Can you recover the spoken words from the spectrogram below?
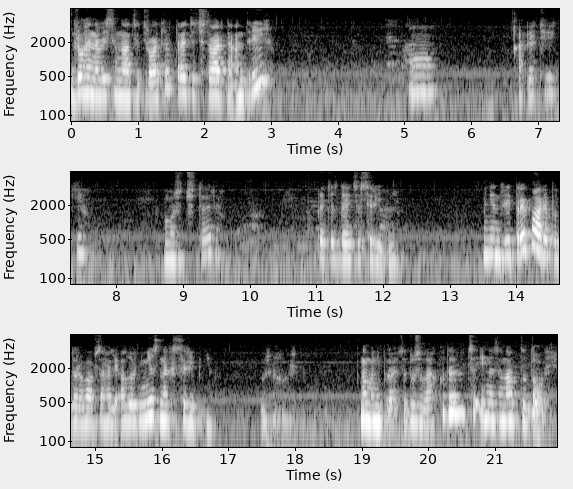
друге на 18 років, третє, четверте Андрій. А п'яті які? Може, чотири? П'яті, здається, срібні. Мені Андрій три пари подарував взагалі, але одні з них срібні. Дуже гарно. Ну, мені подобається, дуже легко дивиться і не занадто довгі.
